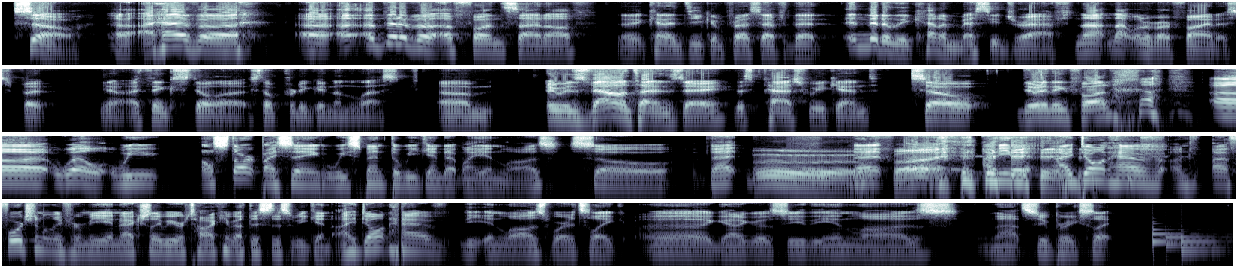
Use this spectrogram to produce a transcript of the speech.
So, uh, I have a a, a, bit of a, a fun sign off. Uh, kind of decompress after that, admittedly kind of messy draft. Not not one of our finest, but you know I think still uh, still pretty good nonetheless. Um, it was Valentine's Day this past weekend. So do anything fun? uh, well, we I'll start by saying we spent the weekend at my in-laws. So that Ooh, that uh, fun. Uh, I mean, I don't have. Unfortunately for me, and actually, we were talking about this this weekend. I don't have the in-laws where it's like, uh, gotta go see the in-laws. Not super excited.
